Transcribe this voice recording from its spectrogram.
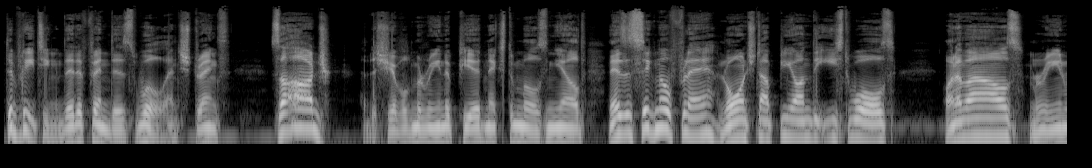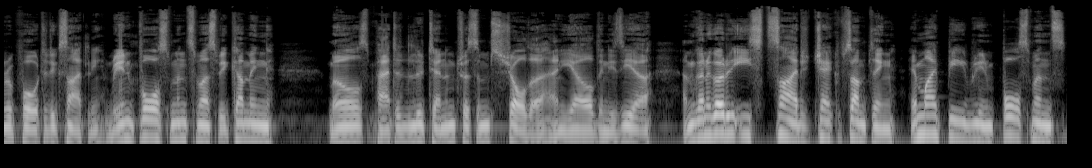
depleting their defenders' will and strength. Sarge! The disheveled marine appeared next to Mills and yelled, There's a signal flare launched up beyond the east walls. One of ours, Marine reported excitedly. Reinforcements must be coming. Mills patted Lieutenant Trissom's shoulder and yelled in his ear, I'm going to go to the east side to check something. It might be reinforcements.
